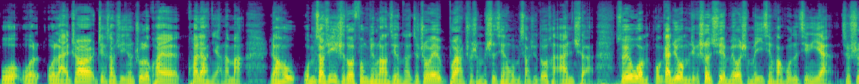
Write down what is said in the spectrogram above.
我我我来这儿这个小区已经住了快快两年了嘛，然后我们小区一直都风平浪静的，就周围不管出什么事情，我们小区都很安全，所以我我感觉我们这个社区也没有什么疫情防控的经验，就是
